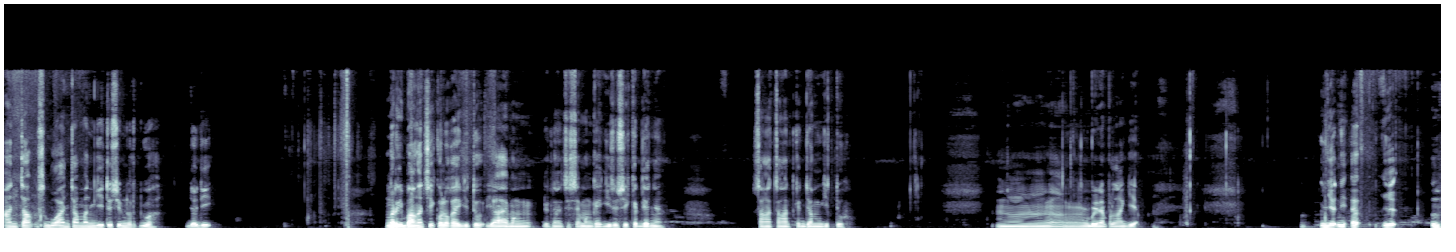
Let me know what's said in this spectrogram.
ancam sebuah ancaman gitu sih menurut gua jadi ngeri banget sih kalau kayak gitu. Ya emang jurnalis emang kayak gitu sih kerjanya. Sangat-sangat kejam gitu. Hmm, beri apa lagi ya? Iya nih eh, iya hmm.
